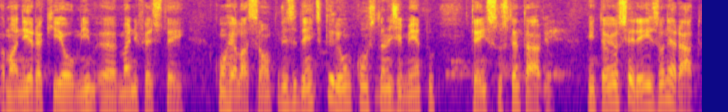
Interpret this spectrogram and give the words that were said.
a maneira que eu me uh, manifestei com relação ao presidente criou um constrangimento que é insustentável. Então, eu serei exonerado.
